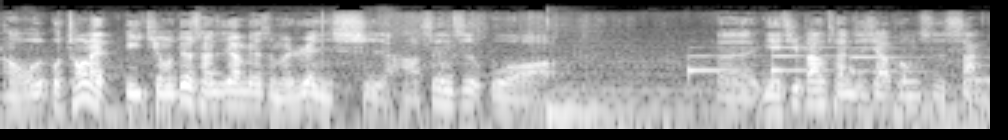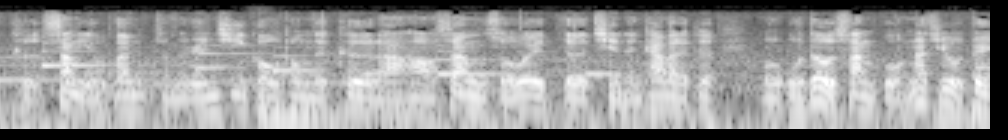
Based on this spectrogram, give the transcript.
啊，我我从来以前我对传直销没有什么认识啊，哈，甚至我。呃，也去帮传直销公司上课，上有关什么人际沟通的课啦，哈，上所谓的潜能开发的课，我我都有上过。那其实我对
